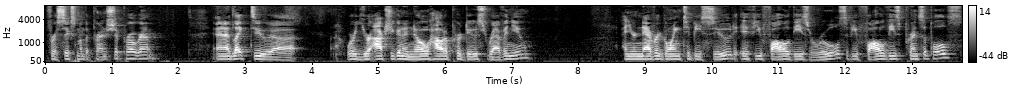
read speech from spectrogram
for a six month apprenticeship program. And I'd like to, uh, where you're actually going to know how to produce revenue and you're never going to be sued if you follow these rules, if you follow these principles.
